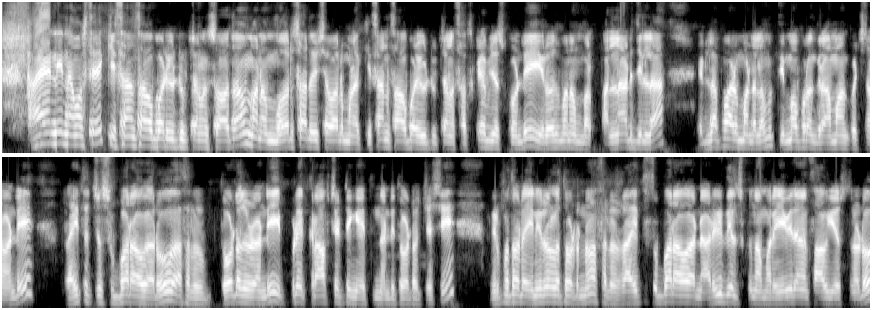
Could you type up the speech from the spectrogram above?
హాయ్ అండి నమస్తే. కిసాన్ సాగుబడి యూట్యూబ్ ఛానల్ స్వాగతం. మనం మొదటిసారి చూసేవారు మన కిసాన్ సాగుబడి యూట్యూబ్ ఛానల్ సబ్స్క్రైబ్ చేసుకోండి. ఈ రోజు మనం పల్నాడు జిల్లా ఎడ్లపాడు మండలం తిమ్మాపురం గ్రామానికి వచ్చినామండి. రైతు వచ్చి సుబ్బారావు గారు అసలు తోట చూడండి ఇప్పుడే క్రాప్ సెట్టింగ్ అవుతుందండి తోట వచ్చేసి. మిరప తోట ఎన్ని రోజుల తోటనో అసలు రైతు సుబ్బారావు గారిని అడిగి తెలుసుకుందాం మరి ఏ విధంగా సాగు చేస్తున్నాడు.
